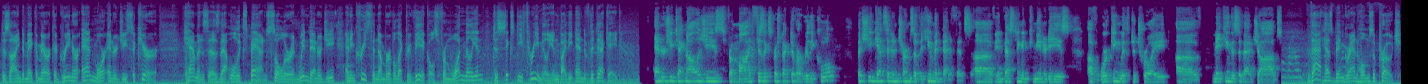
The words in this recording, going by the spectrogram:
designed to make America greener and more energy secure. Kammen says that will expand solar and wind energy and increase the number of electric vehicles from 1 million to 63 million by the end of the decade. Energy technologies, from my physics perspective, are really cool, but she gets it in terms of the human benefits of investing in communities, of working with Detroit, of making this about jobs. That has been Granholm's approach,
